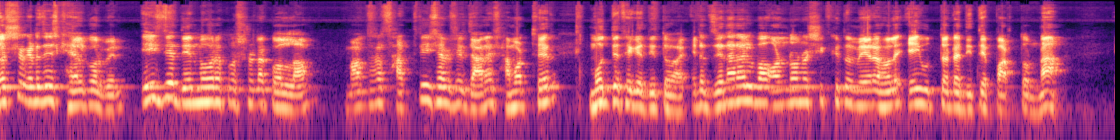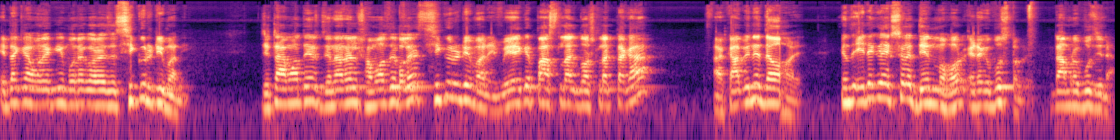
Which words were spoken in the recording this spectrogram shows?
দর্শক, একটা জিনিস খেয়াল করবেন, এই যে প্রশ্নটা করলাম ছাত্রী হিসাবে সে জানে সামর্থ্যের মধ্যে থেকে দিতে হয়। এটা জেনারেল বা শিক্ষিত মেয়েরা হলে এই উত্তরটা দিতে পারতো না। এটাকে অনেকেই মনে করে যে সিকিউরিটি মানি যেটা আমাদের জেনারেল সমাজে বলে সিকিউরিটি মানি মেয়েকে পাঁচ লাখ, দশ লাখ টাকা কাবিনে দেওয়া হয়। কিন্তু এটাকে অ্যাকচুয়ালি দেনমোহর, এটাকে বুঝতে হবে, এটা আমরা বুঝি না।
